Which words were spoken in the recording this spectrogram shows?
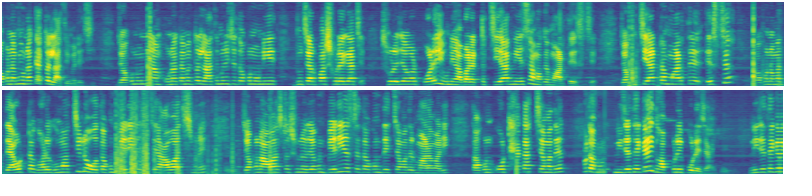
তখন আমি ওনাকে একটা লাথি মেরেছি। যখন উনি ওনাকে আমি একটা লাথি মেরেছি তখন উনি দু চার পা সরে গেছে। সরে যাওয়ার পরেই উনি আবার একটা চেয়ার নিয়ে এসে আমাকে মারতে এসছে। যখন চেয়ারটা মারতে এসছে, তখন আমার দেওরটা ঘরে ঘুমাচ্ছিল, ও তখন বেরিয়ে এসছে আওয়াজ শুনে। যখন আওয়াজটা শুনে যখন বেরিয়ে এসছে, তখন দেখছে আমাদের মারামারি। তখন ও ঠেকাচ্ছে আমাদের, তখন নিজে থেকেই ধপ করে পড়ে যায়। নিজে থেকে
